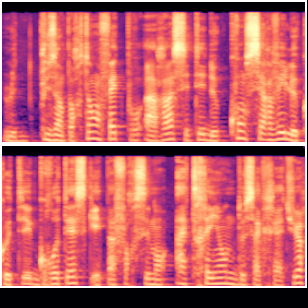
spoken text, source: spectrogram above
Le plus important, en fait, pour Hara, c'était de conserver le côté grotesque et pas forcément attrayante de sa créature.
